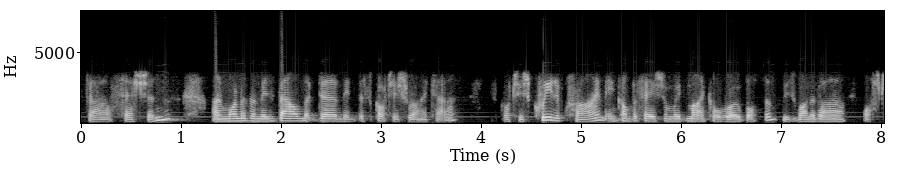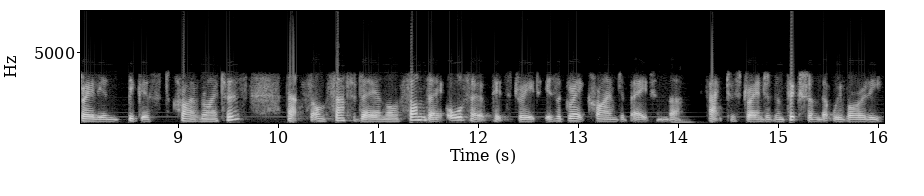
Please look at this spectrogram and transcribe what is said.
style sessions, and one of them is Val McDermid, the Scottish writer, Scottish Queen of Crime, in conversation with Michael Robotham, who's one of our Australian biggest crime writers. That's on Saturday and on Sunday. Also at Pitt Street is a great crime debate in the fact is stranger than fiction that we've already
